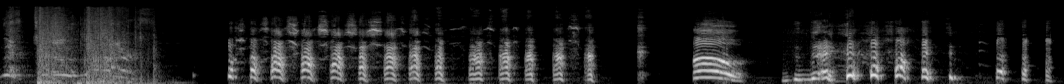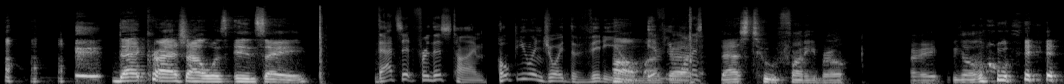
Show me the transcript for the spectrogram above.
with two waters. Oh. that crash out was insane. That's it for this time. Hope you enjoyed the video. Oh my if you god, want to that's too funny, bro. All right, we go.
